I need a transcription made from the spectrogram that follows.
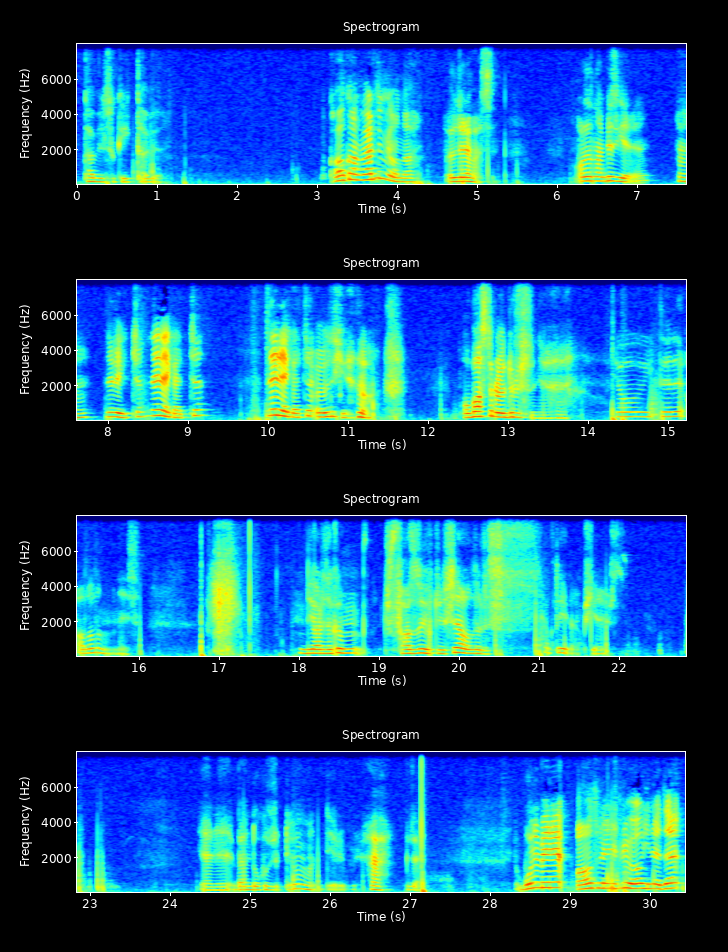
Tabi Sukiyik tabi. Kalkan verdim ya ona. Öldüremezsin. Oradan biz gelelim. Ha, nereye gideceksin? Nereye kaçacaksın? Nereye kaçacaksın? Öldü ki. o bastır öldürürsün ya. Yo itleri alalım neyse. Diğer takım fazla yüklüyse alırız. Yok değil bir şey yeriz. Yani ben 9 yüklüyüm ama diğeri bir. Heh güzel. Bunu beni alt range'liyor. Yine de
